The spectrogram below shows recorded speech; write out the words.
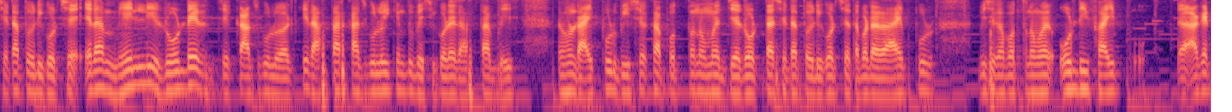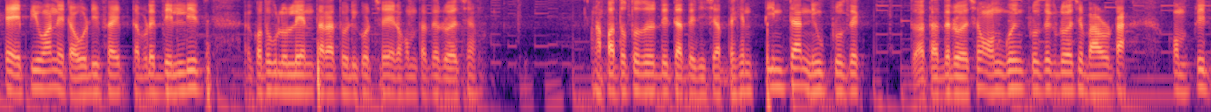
সেটা তৈরি করছে। এরা মেইনলি রোডের যে কাজগুলো আর কি, রাস্তার কাজগুলোই কিন্তু বেশি করে রাস্তা ব্রিজ এখন রায়পুর বিশাখাপত্তনমের যে রোডটা সেটা তৈরি করছে, তারপরে রায়পুর বিশাখাপত্তনমের ওডি ফাইভ আগেরটা এপি ওয়ান এটা ওডি ফাইভ তারপরে দিল্লির কতগুলো লেন তারা তৈরি করছে, এরকম তাদের রয়েছে। আপাতত যদি তাদের হিসাব দেখেন, তিনটা নিউ প্রজেক্ট তাদের রয়েছে অনগোয়িং প্রজেক্ট রয়েছে, বারোটা কমপ্লিট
